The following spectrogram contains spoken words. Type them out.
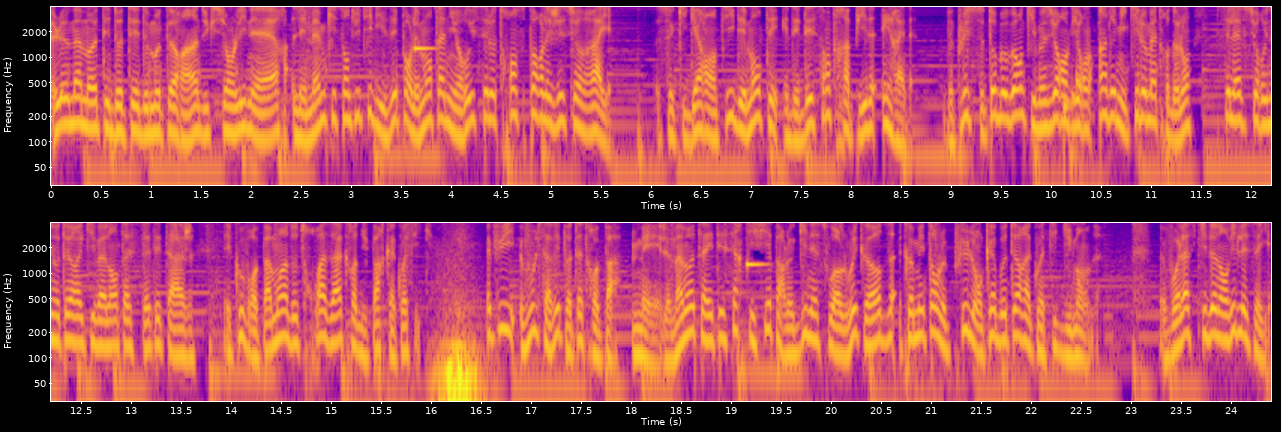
le Mammoth est doté de moteurs à induction linéaire, les mêmes qui sont utilisés pour les montagnes russes et le transport léger sur rail, ce qui garantit des montées et des descentes rapides et raides. De plus, ce toboggan qui mesure environ un demi-kilomètre de long s'élève sur une hauteur équivalente à 7 étages et couvre pas moins de 3 acres du parc aquatique. Et puis, vous le savez peut-être pas, mais le mammoth a été certifié par le Guinness World Records comme étant le plus long caboteur aquatique du monde. Voilà ce qui donne envie de l'essayer.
